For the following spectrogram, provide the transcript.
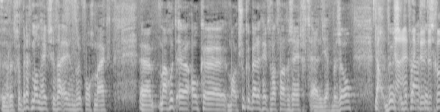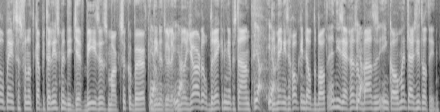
Rutger Bregman heeft zich daar erg druk voor gemaakt. Uh, maar goed, uh, ook uh, Mark Zuckerberg heeft er wat van gezegd. En Jeff Bezos. Nou, dus ja, de vraag de, is... de grootmeesters van het kapitalisme, die Jeff Bezos, Mark Zuckerberg... Ja, die natuurlijk ja. miljarden op de rekening hebben staan... Ja, ja. die mengen zich ook in dat debat. En die zeggen, zo'n Ja. basisinkomen, daar zit wat in.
